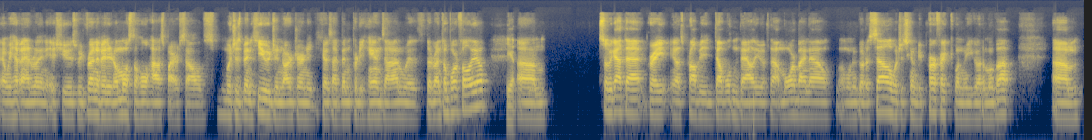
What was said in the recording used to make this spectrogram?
and we haven't had really any issues. We've renovated almost the whole house by ourselves, which has been huge in our journey because I've been pretty hands-on with the rental portfolio. Yep. Um, so we got that great. You know, it's probably doubled in value, if not more by now when we go to sell, which is going to be perfect when we go to move up. Um,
